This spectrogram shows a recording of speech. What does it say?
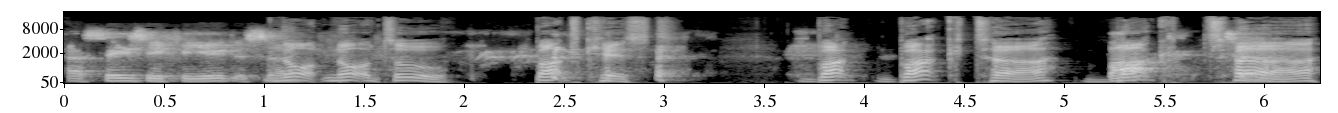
That's easy for you to say. Not not at all. Butt kissed. Buck Bukta Bukta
